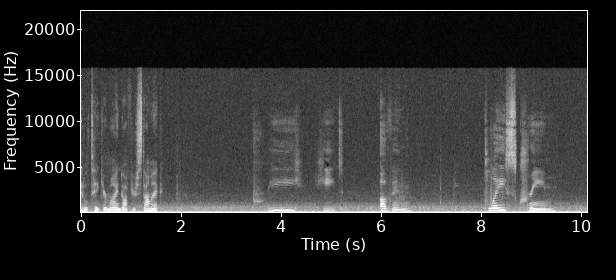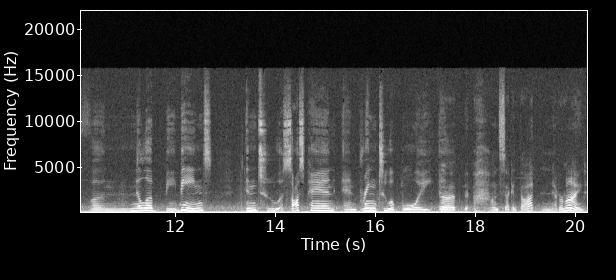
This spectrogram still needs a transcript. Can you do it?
It'll take your mind off your stomach. Preheat oven. Place cream, vanilla be- beans into a saucepan and bring to a boil. Uh, on second thought, never mind.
